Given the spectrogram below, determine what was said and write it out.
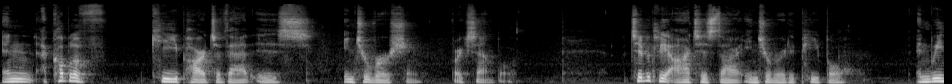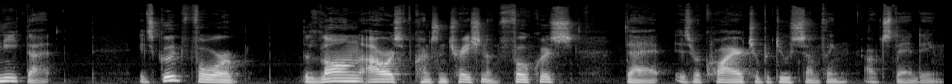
And a couple of key parts of that is introversion, for example. Typically, artists are introverted people and we need that. It's good for the long hours of concentration and focus that is required to produce something outstanding.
